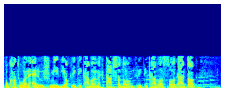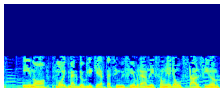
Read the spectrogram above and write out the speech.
foghatóan erős médiakritikával, meg társadalomkritikával szolgáltak, én a Majd megdöglik érte című filmre emlékszem, hogy egy ausztrál film,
